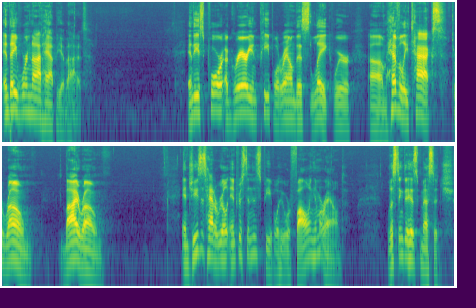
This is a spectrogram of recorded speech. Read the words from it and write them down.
and they were not happy about it. And these poor agrarian people around this lake were um, heavily taxed to Rome, by Rome. And Jesus had a real interest in these people who were following him around, listening to his message.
